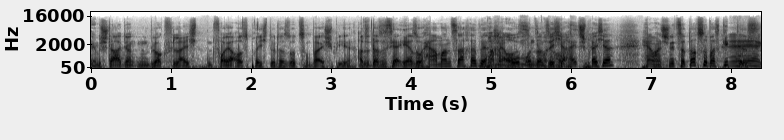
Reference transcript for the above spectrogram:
im Stadion ein Block vielleicht ein Feuer ausbricht oder so zum Beispiel. Also das ist ja eher so Hermanns Sache. Wir Mach haben ja aus, oben unseren mach aus. Sicherheitssprecher, Hermann Schnitzer. Doch, sowas gibt Ja, es. ja,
